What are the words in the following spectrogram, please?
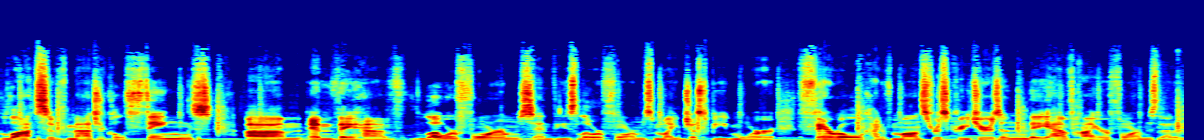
lots of magical things. Um, and they have lower forms, and these lower forms might just be more feral, kind of monstrous creatures, and they have higher forms that are,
